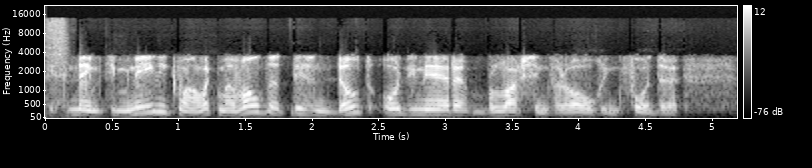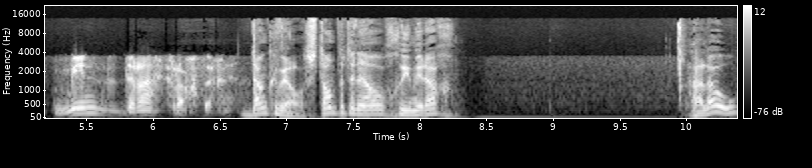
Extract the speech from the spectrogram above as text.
Ik neem het die meneer niet kwalijk, maar wel, het is een doodordinaire belastingverhoging voor de minder draagkrachtigen. Dank u wel. Stam.nl, goedemiddag. Hallo?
